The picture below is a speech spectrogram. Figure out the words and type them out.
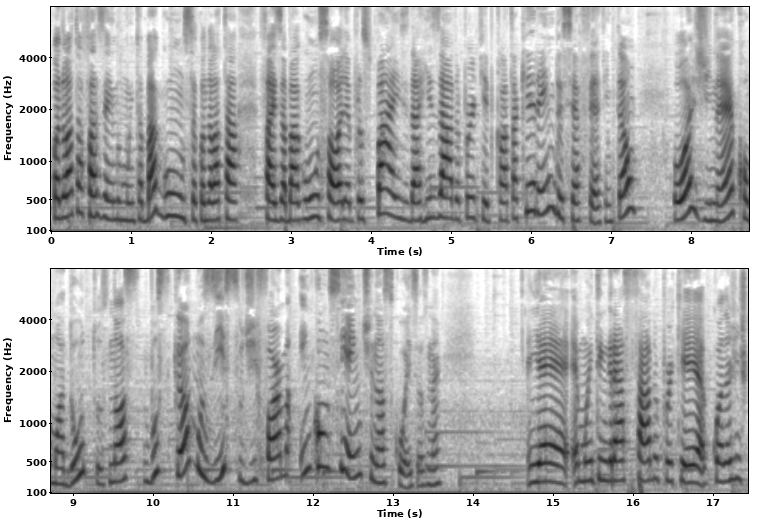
Quando ela tá fazendo muita bagunça, quando ela tá faz a bagunça, olha para os pais e dá risada, por quê? Porque ela tá querendo esse afeto. Então, hoje, né, como adultos, nós buscamos isso de forma inconsciente nas coisas, né? E é, é muito engraçado porque quando a gente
